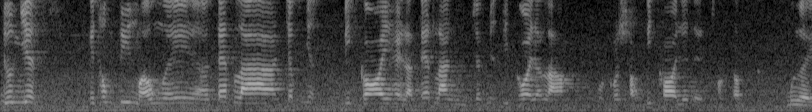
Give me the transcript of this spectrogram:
Đương nhiên cái thông tin mà ông ấy Tesla chấp nhận Bitcoin hay là Tesla chấp nhận Bitcoin đã làm một con sóng Bitcoin lên đến khoảng tầm 10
